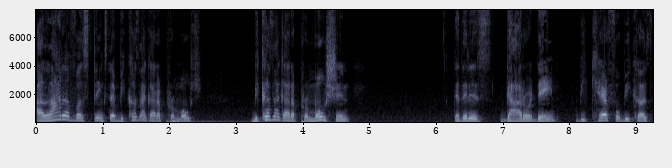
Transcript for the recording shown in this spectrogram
A lot of us thinks that because I got a promotion, because I got a promotion, that it is God ordained. Be careful because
